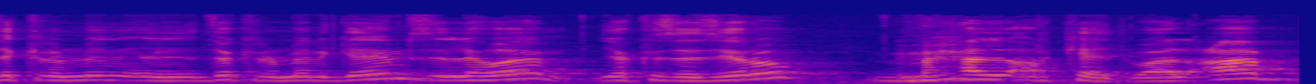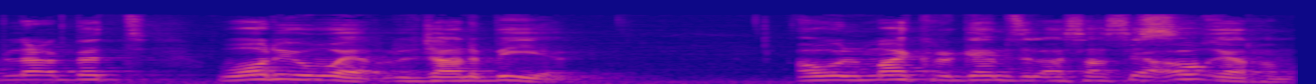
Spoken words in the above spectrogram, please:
ذكر المين ذكر ال mini games اللي هو Yakuza Zero بمحل arcade. والعاب لعبة WarioWare الجانبية أو ال micro games الأساسية أو غيرهم.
